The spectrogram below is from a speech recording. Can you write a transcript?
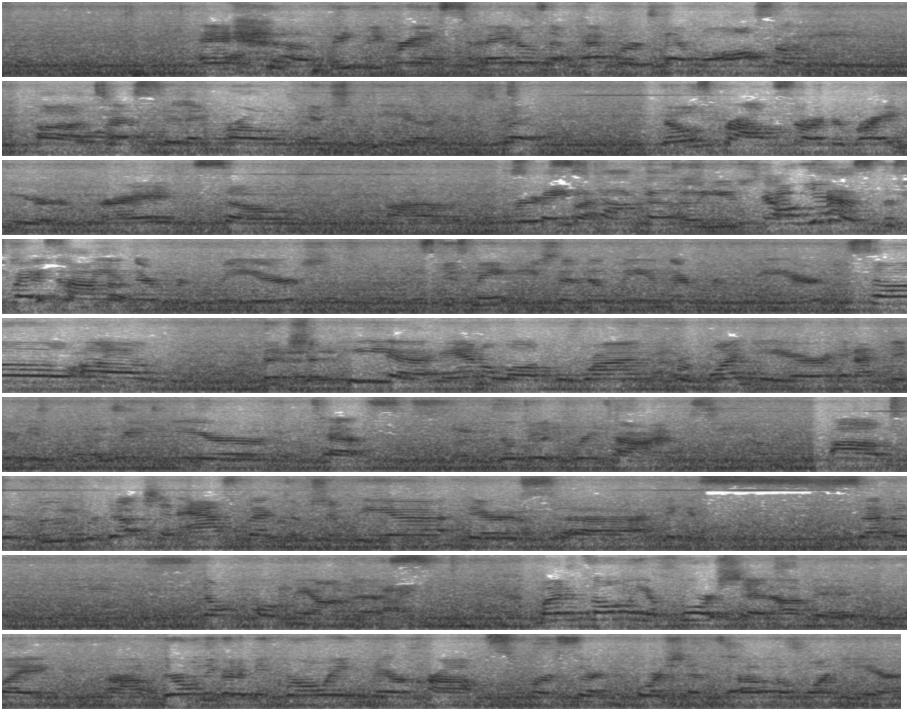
And uh, leafy greens, tomatoes, and peppers that will also be uh, tested and grown in CHAPEA. But those crops started right here, right? So, uh, we're Space excited. taco? So you said, Oh yes, the you said space they'll be in there for three years. Excuse me. You said they'll be in there for three years. So um, the CHAPEA analog will run for one year, and I think in three-year tests, they'll do it three times. Um, the food production aspect of CHAPEA, there's uh, I think it's seven weeks. Don't quote me on this, but it's only a portion of it. Like um, they're only going to be growing their crops for certain portions of the one-year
